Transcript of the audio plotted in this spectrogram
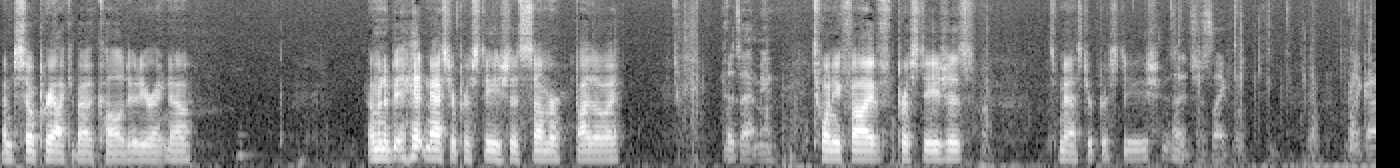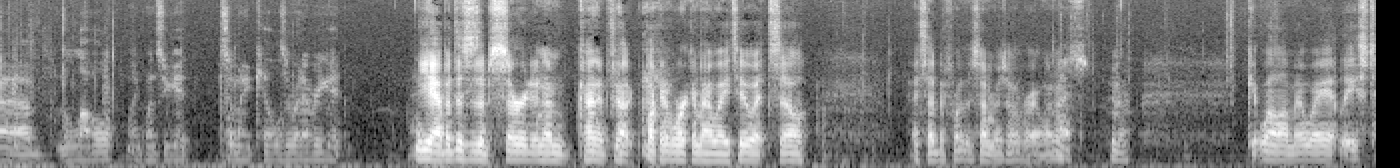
I'm so preoccupied with Call of Duty right now. I'm gonna be, hit Master Prestige this summer. By the way, What does that mean? 25 prestiges. It's Master Prestige. Is it just like like a level? Like once you get so many kills or whatever, you get. Yeah, but this is absurd, and I'm kind of fucking working my way to it. So, I said before the summer's over, I want to Nice. get well on my way at least.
